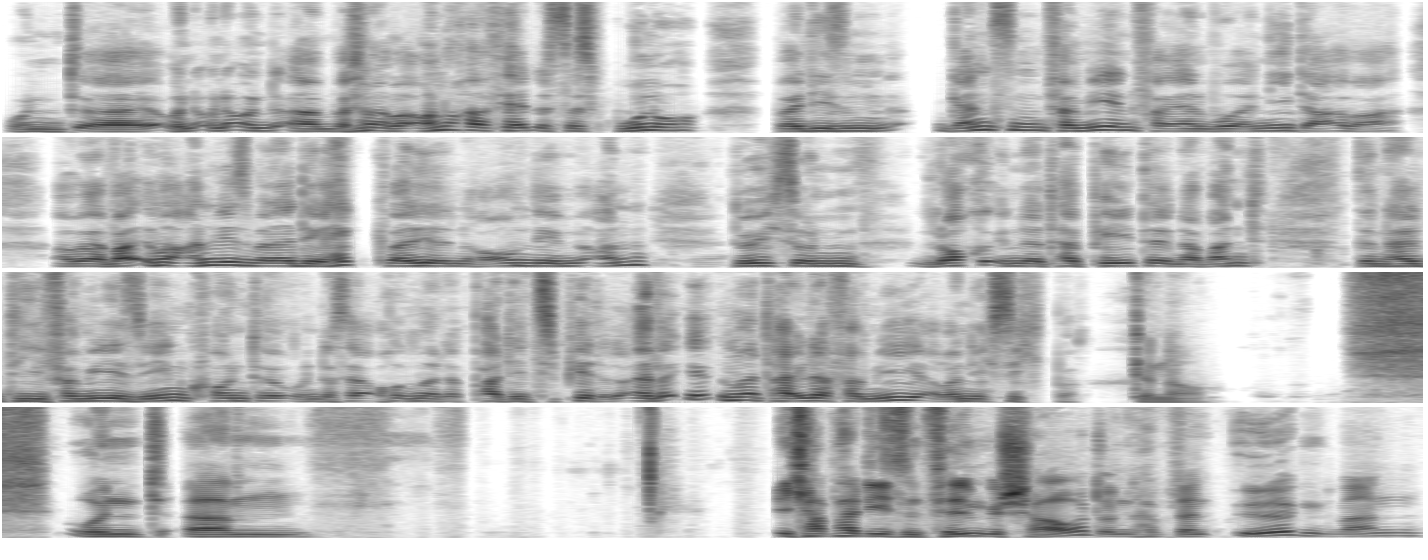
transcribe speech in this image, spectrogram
Und, äh, und, und, und äh, was man aber auch noch erfährt, ist, dass Bruno bei diesen ganzen Familienfeiern, wo er nie da war, aber er war immer anwesend, weil er direkt quasi den Raum nebenan durch so ein Loch in der Tapete, in der Wand, dann halt die Familie sehen konnte und dass er auch immer da partizipiert hat. Er war immer Teil der Familie, aber nicht sichtbar. Genau. Und ähm, ich habe halt diesen Film geschaut und habe dann irgendwann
